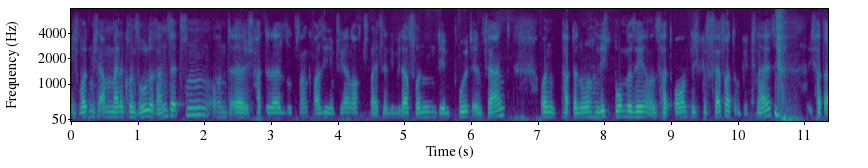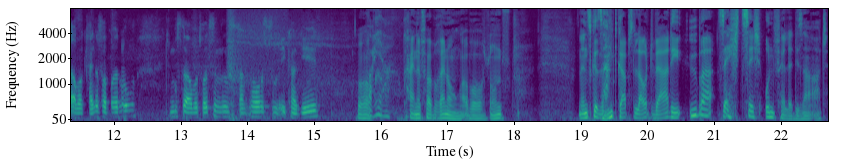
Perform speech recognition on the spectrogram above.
Ich wollte mich an meine Konsole ransetzen und äh, ich hatte da sozusagen quasi den Finger noch zwei Zentimeter von dem Pult entfernt und habe dann nur noch einen Lichtbogen gesehen und es hat ordentlich gepfeffert und geknallt. Ich hatte aber keine Verbrennung. Ich musste aber trotzdem ins Krankenhaus zum EKG Oh, keine Verbrennung, aber sonst. Insgesamt gab es laut Verdi über 60 Unfälle dieser Art.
